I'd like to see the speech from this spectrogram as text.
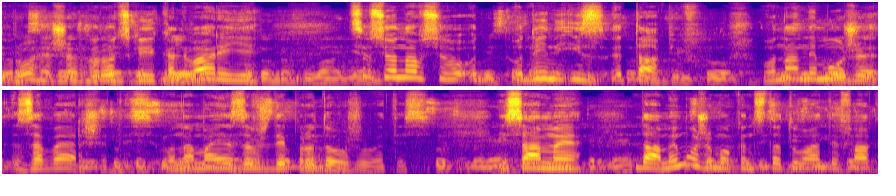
дороги Шаргородської кальварії. Це всього-навсього од- один із етапів. Вона не може завершитись, вона має завжди продовжуватись. І саме да, ми можемо констатувати факт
